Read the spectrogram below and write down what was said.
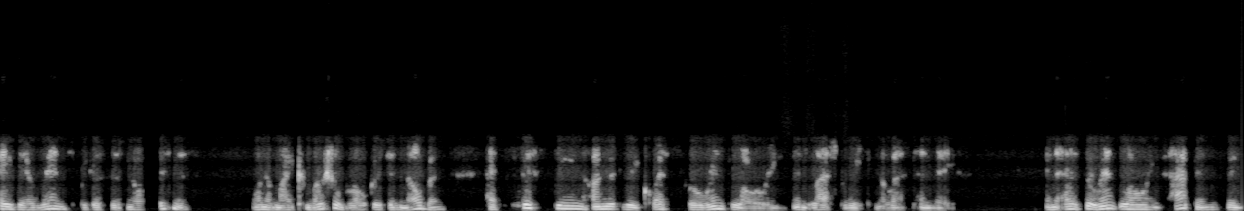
pay their rents because there's no business, one of my commercial brokers in Melbourne had 1,500 requests for rent lowering in last week, in the last 10 days. And as the rent lowerings happen, the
